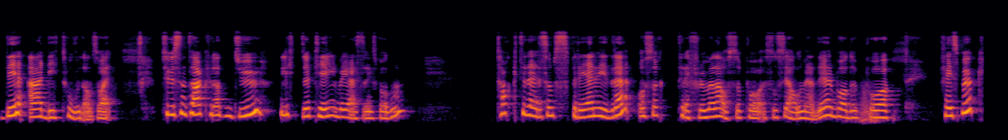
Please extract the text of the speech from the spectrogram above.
Det er ditt hovedansvar. Tusen takk for at du lytter til Begeistringspodden. Takk til dere som sprer videre. Og så treffer du med deg også på sosiale medier, både på Facebook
